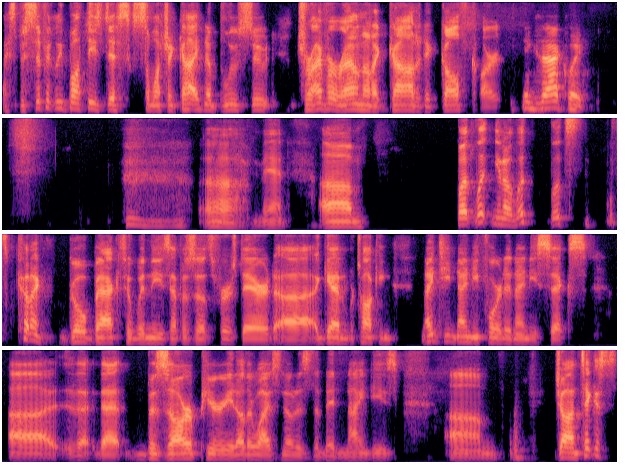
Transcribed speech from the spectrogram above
I specifically bought these discs to watch a guy in a blue suit drive around on a god in a golf cart. Exactly. oh man. Um, but let you know, let let's let's kind of go back to when these episodes first aired. Uh, again, we're talking 1994 to 96. Uh, that that bizarre period, otherwise known as the mid 90s. Um, John, take us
